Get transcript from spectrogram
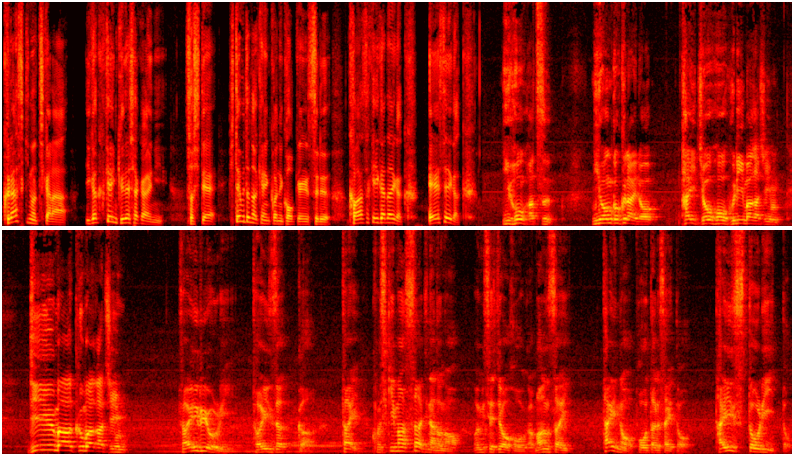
倉敷の力医学研究で社会にそして人々の健康に貢献する川崎医科大学衛生学。日本初。日本国内のタイ情報フリーマガジン D マークマガジン。タイ料理タイ雑貨タイ古式マッサージなどのお店情報が満載。タイのポータルサイトタイストリート。タ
